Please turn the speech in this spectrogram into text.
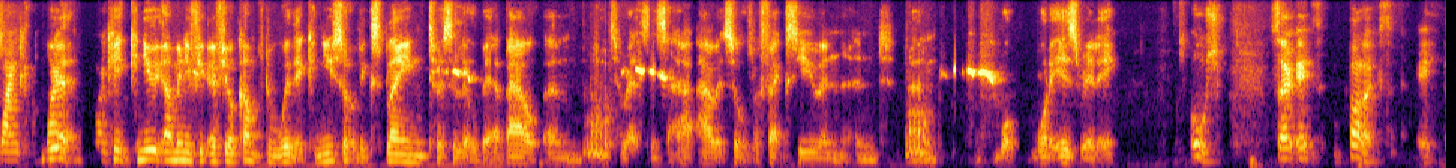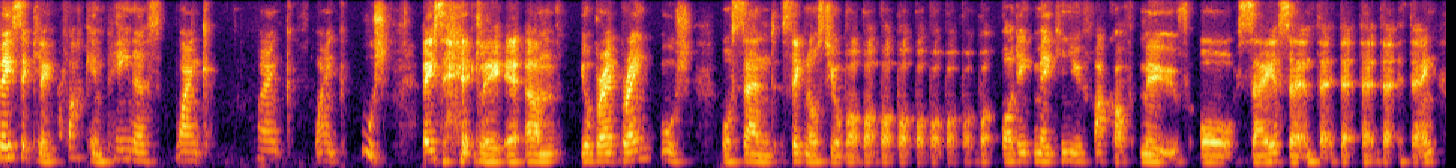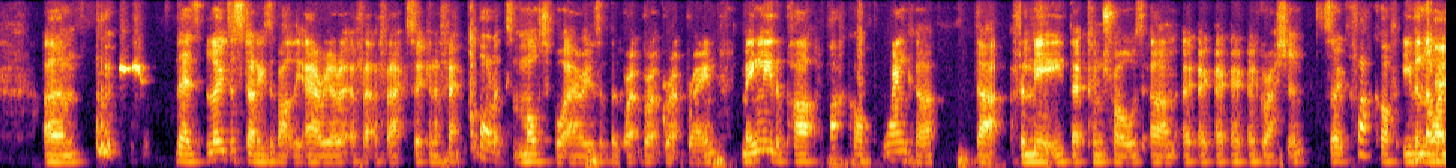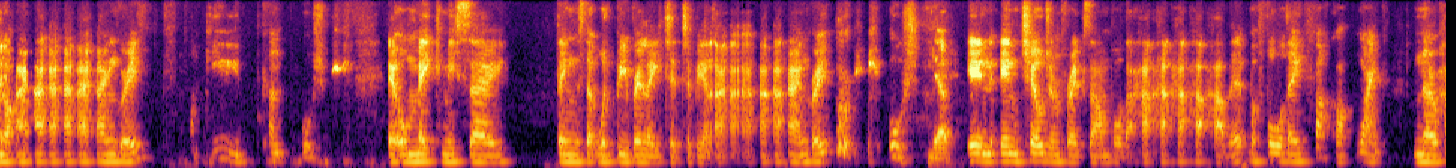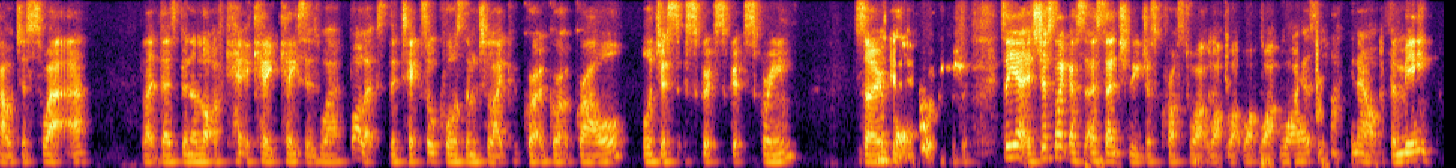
Wank. Yeah. wank, wank. Can, can you? I mean, if you if you're comfortable with it, can you sort of explain to us a little bit about um, Tourette's and how, how it sort of affects you and and um, what what it is really? Oosh. So it's bollocks. It basically fucking penis wank wank wank oosh. Basically, it um your brain brain oosh will send signals to your bot bot bot bot bot bot bot bot, bot body making you fuck off, move or say a certain th- th- th- th- thing. Um, there's loads of studies about the area it affects, so it can affect bollocks multiple areas of the bra- bra- bra- brain, mainly the part fuck off wanker that for me that controls um a- a- a- aggression. So fuck off, even though I'm not angry. Fuck you, you cunt. It will make me say things that would be related to being a- a- a- angry. Yeah. In in children, for example, that ha- ha- ha- ha- have it before they fuck off wank know how to swear. Like there's been a lot of ca- ca- cases where bollocks the tics will cause them to like gr- gr- growl or just script script scream. So Okay. so yeah, it's just like es- essentially just crossed what what what what what wires fucking out. For me,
